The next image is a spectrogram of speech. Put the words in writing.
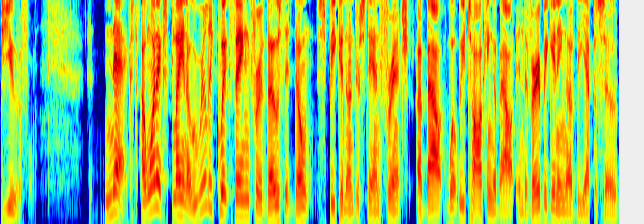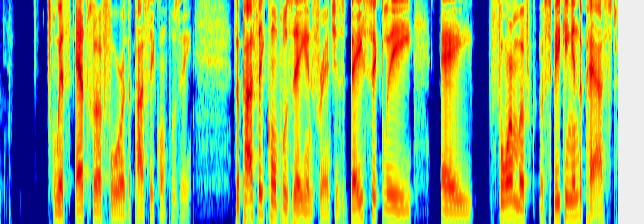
beautiful. Next, I want to explain a really quick thing for those that don't speak and understand French about what we're talking about in the very beginning of the episode with être for the passé composé. The passé composé in French is basically a form of, of speaking in the past.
